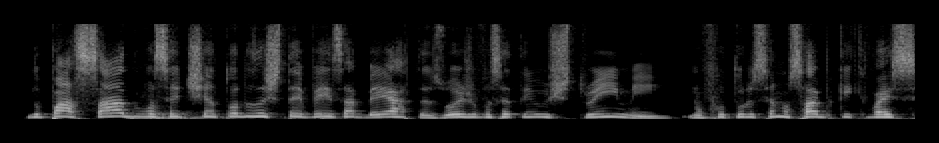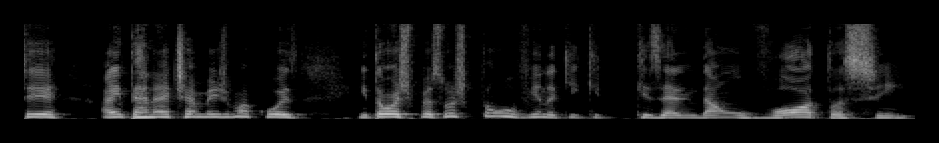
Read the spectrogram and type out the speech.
No passado você tinha todas as TVs abertas, hoje você tem o streaming. No futuro você não sabe o que, que vai ser. A internet é a mesma coisa. Então as pessoas que estão ouvindo aqui que quiserem dar um voto assim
